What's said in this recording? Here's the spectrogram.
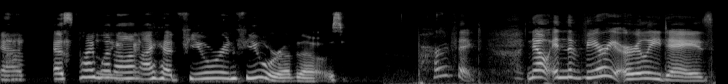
And oh, as time went on, I had fewer and fewer of those. Perfect. Now, in the very early days,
